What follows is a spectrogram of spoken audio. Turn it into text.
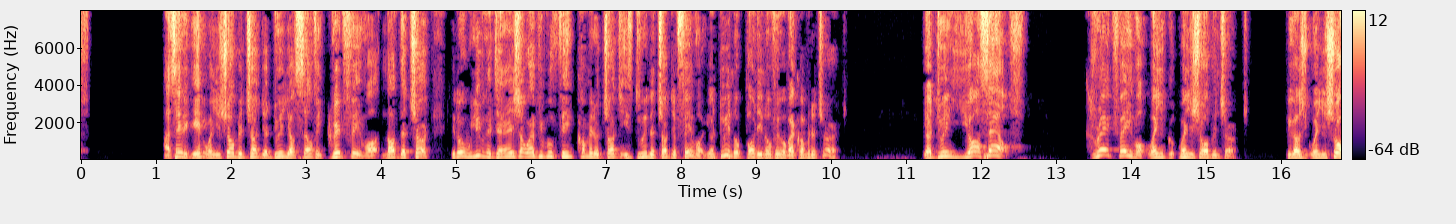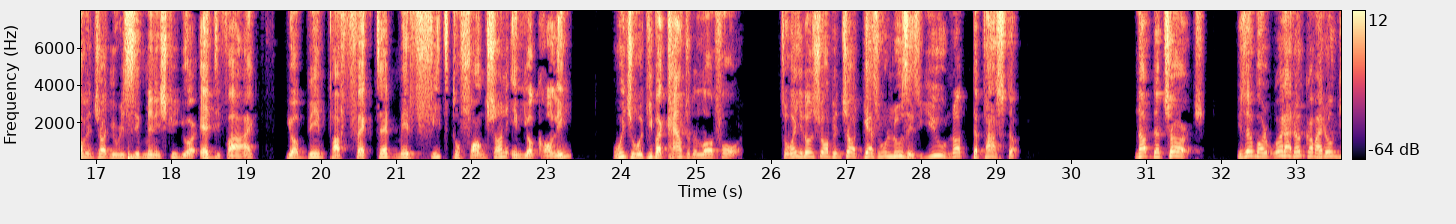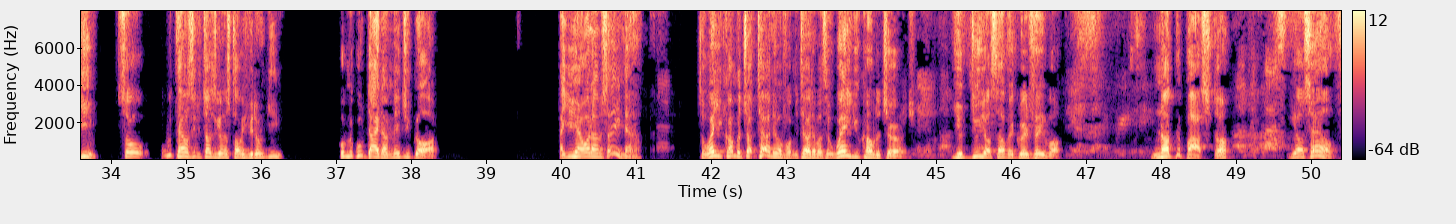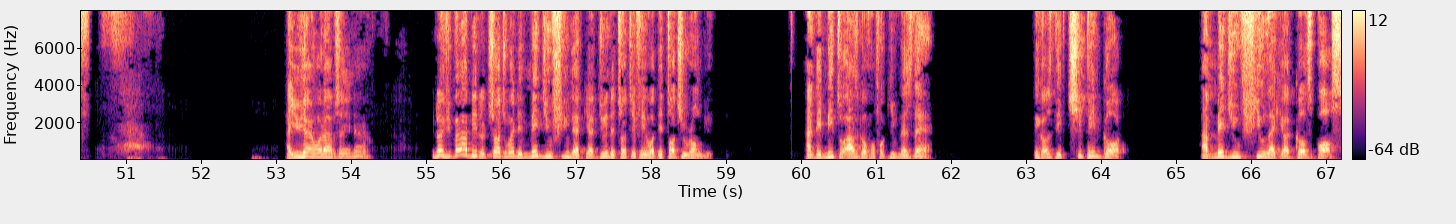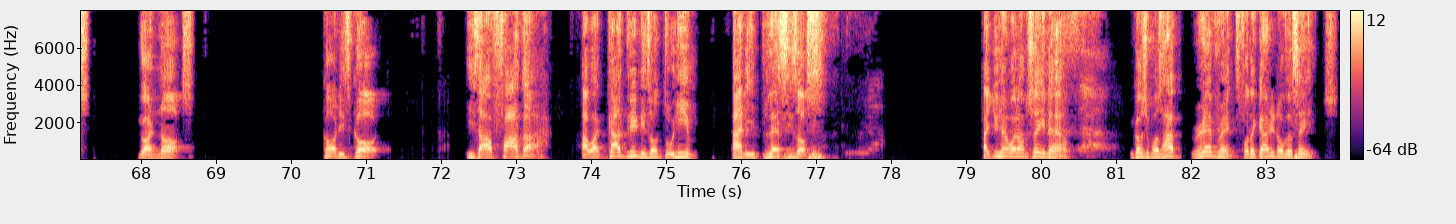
I say it again. When you show up in church, you're doing yourself a great favor, not the church. You know, we live in a generation where people think coming to church is doing the church a favor. You're doing nobody no favor by coming to church. You're doing yourself great favor when you, when you show up in church. Because when you show up in church, you receive ministry, you are edified, you're being perfected, made fit to function in your calling, which you will give account to the Lord for. So when you don't show up in church, guess who loses? You, not the pastor. Not the church. You say, but when I don't come, I don't give. So who tells you the church is going to stop if you don't give? Who, who died and made you God? Are you hearing what I'm saying now? So when you come to church, tell them for me, tell them, say, when you come to church, you do yourself a great favor. Not the pastor, yourself. Are you hearing what I'm saying now? You know, if you've ever been to church where they made you feel like you're doing the church a favor, they taught you wrongly. And they need to ask God for forgiveness there. Because they've cheapened God and made you feel like you are God's boss. You are not. God is God. He's our Father. Our gathering is unto Him and He blesses us. Are you hearing what I'm saying now? Because you must have reverence for the gathering of the saints.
